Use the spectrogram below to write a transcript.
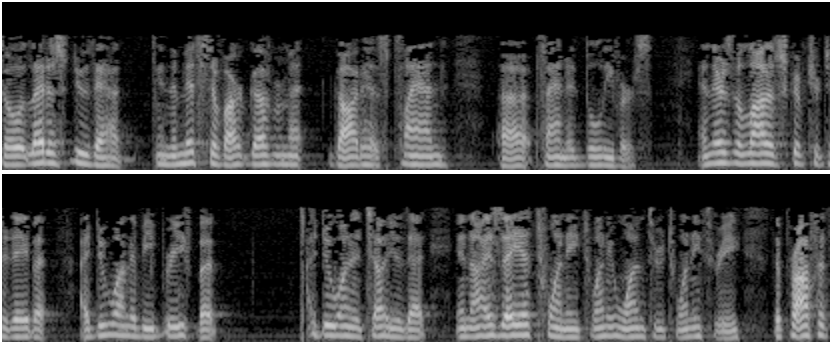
So let us do that in the midst of our government, God has planned, uh, planted believers. And there's a lot of scripture today, but I do want to be brief, but I do want to tell you that in Isaiah 20, 21 through 23, the prophet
